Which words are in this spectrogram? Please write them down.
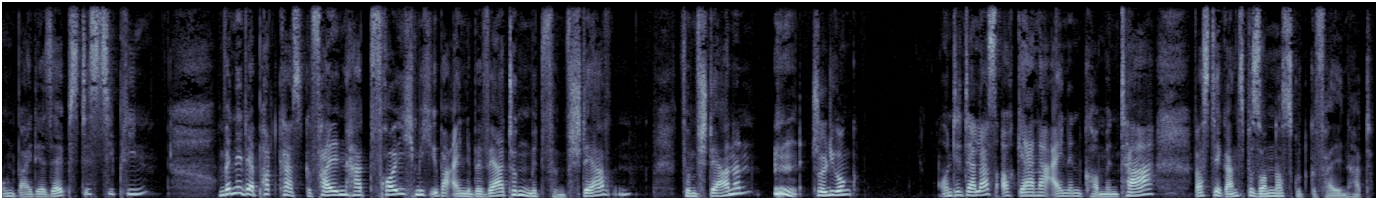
und bei der Selbstdisziplin. Und wenn dir der Podcast gefallen hat, freue ich mich über eine Bewertung mit fünf Sternen. Fünf Sternen, Entschuldigung, und hinterlass auch gerne einen Kommentar, was dir ganz besonders gut gefallen hat.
